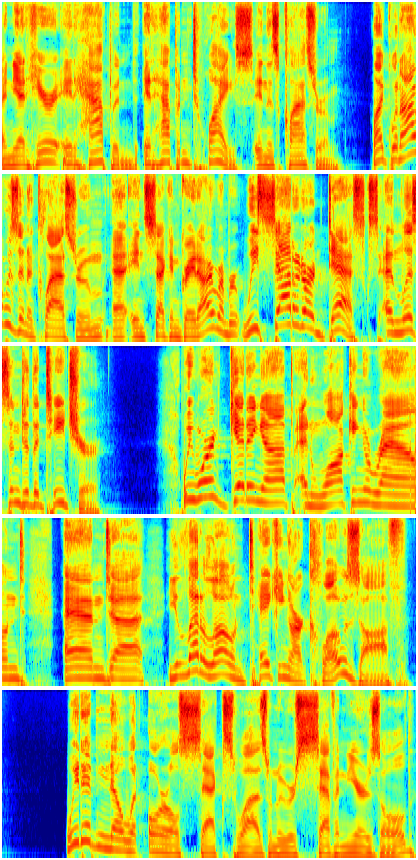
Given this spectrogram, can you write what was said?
And yet here it happened. It happened twice in this classroom. Like when I was in a classroom uh, in second grade, I remember we sat at our desks and listened to the teacher. We weren't getting up and walking around and uh, you let alone taking our clothes off. We didn't know what oral sex was when we were seven years old.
